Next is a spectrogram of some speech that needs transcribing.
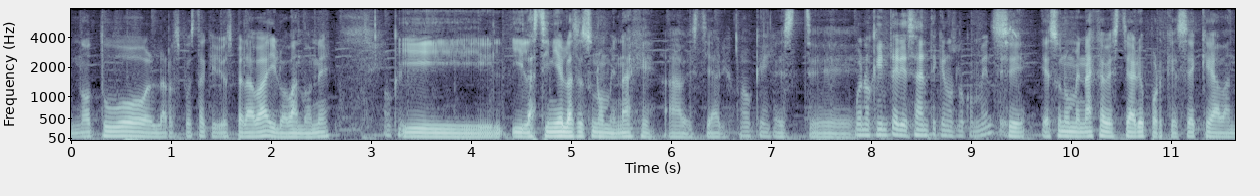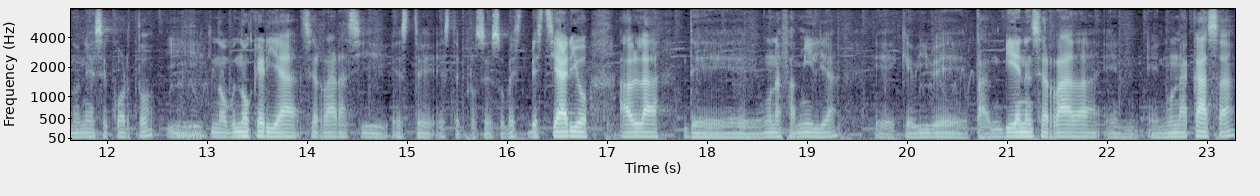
no tuvo la respuesta que yo esperaba y lo abandoné. Y, Las Tinieblas es un homenaje a Bestiario. Este, bueno, qué interesante que nos lo comentes. Sí, es un homenaje a Bestiario porque sé que abandoné ese corto y no, no, quería cerrar así este, este proceso. Bestiario habla de una familia eh, que vive también encerrada en, una casa.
